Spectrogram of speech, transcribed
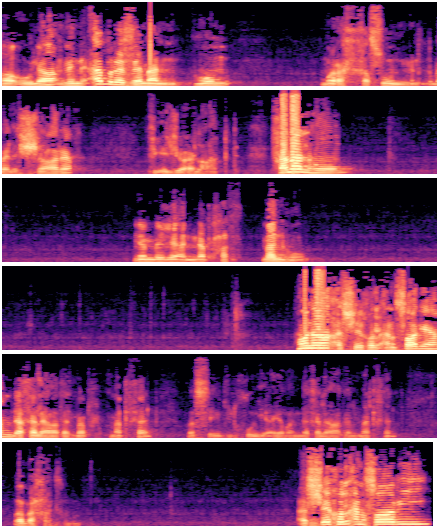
هؤلاء من أبرز من هم مرخصون من قبل الشارع في إجراء العقد. فمن هم؟ ينبغي أن نبحث من هم. هنا الشيخ الأنصاري هم دخل هذا المدخل والسيد الخوي أيضا دخل هذا المدخل وبحثوا. الشيخ الأنصاري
